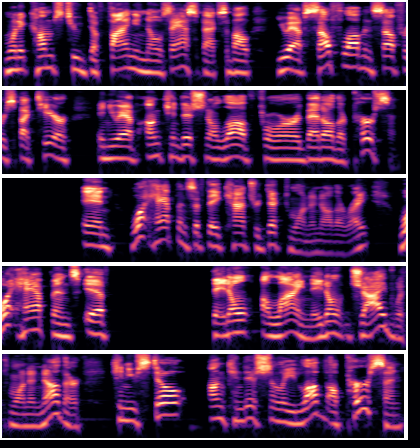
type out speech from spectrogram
when it comes to defining those aspects about you have self love and self respect here, and you have unconditional love for that other person. And what happens if they contradict one another, right? What happens if they don't align, they don't jive with one another? Can you still unconditionally love a person,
